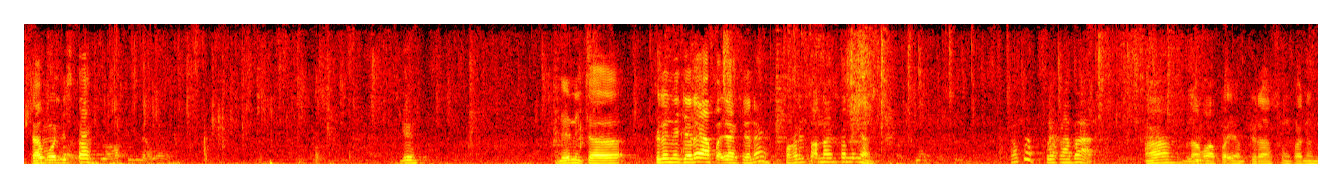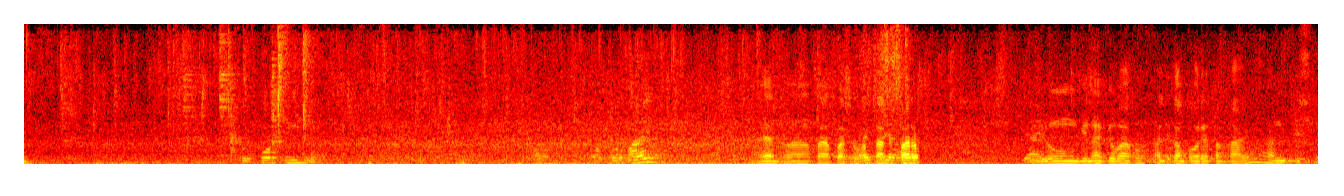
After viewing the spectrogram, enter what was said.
Siya mo lista. Okay. Yan, ika... Pila niya kaya apat yan kaya Pakarita na kami yan. Apat, so ka ba? Ah, wala ko apat yan, pirasong kanan. 240. Oh, 45. Ayan, papasok at. Para yung ginagawa ko, palitan ko rin ang kain, hanipis ko.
